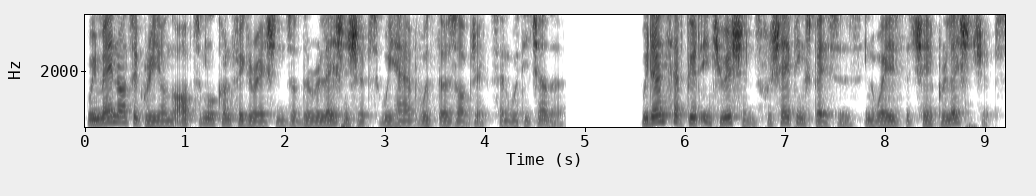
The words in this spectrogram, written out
we may not agree on the optimal configurations of the relationships we have with those objects and with each other. We don't have good intuitions for shaping spaces in ways that shape relationships,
